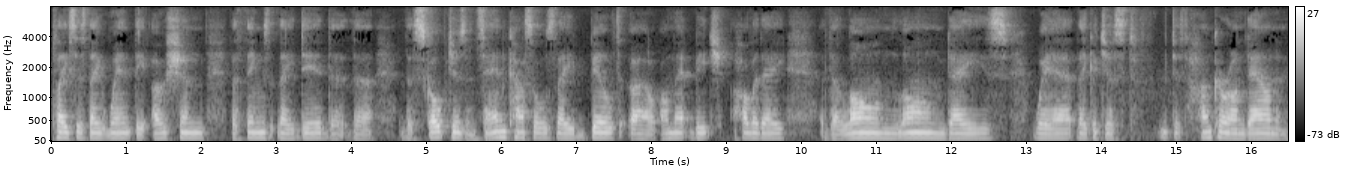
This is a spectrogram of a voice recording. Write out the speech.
places they went, the ocean, the things that they did, the the, the sculptures and sandcastles they built uh, on that beach holiday, the long, long days where they could just just hunker on down and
